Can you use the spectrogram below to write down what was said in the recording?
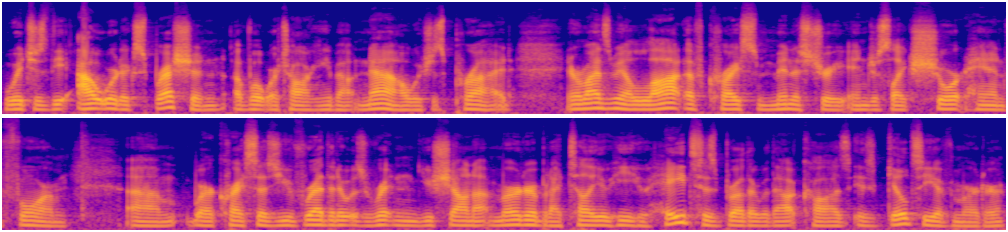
which is the outward expression of what we're talking about now, which is pride. It reminds me a lot of Christ's ministry in just like shorthand form. Um, where Christ says, You've read that it was written, You shall not murder, but I tell you, he who hates his brother without cause is guilty of murder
